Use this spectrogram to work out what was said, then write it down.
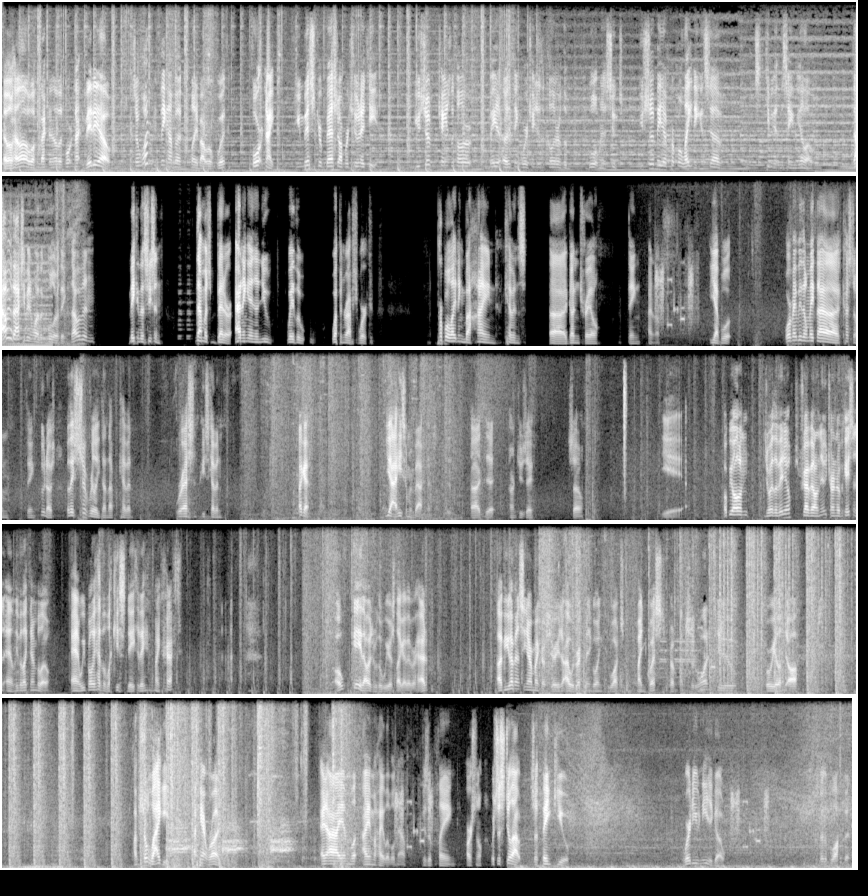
Hello, hello, welcome back to another Fortnite video. So one thing I'm gonna complain about real quick, Fortnite, you missed your best opportunity. You should have changed the color, made a thing where it changes the color of the bullet when it shoots. You should have made a purple lightning instead of keeping it the same yellow. That would have actually been one of the cooler things. That would have been making this season that much better, adding in a new way the weapon wraps work. Purple lightning behind Kevin's uh, gun trail thing. I don't know. Yeah, but or maybe they'll make that a custom thing. Who knows? But they should have really done that for Kevin. Rest in peace, Kevin. Okay. Yeah, he's coming back next uh on Tuesday. So yeah. Hope you all enjoy the video. Subscribe if you all new, turn on notifications, and leave a like down below. And we probably had the luckiest day today in Minecraft. Okay, that was the weirdest lag I've ever had. Uh, if you haven't seen our Minecraft series, I would recommend going to watch Quest from episode 1 to where we left off. I'm so laggy. I can't run. And I am I am a high level now because of playing Arsenal, which is still out. So thank you. Where do you need to go? Go to the block then.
